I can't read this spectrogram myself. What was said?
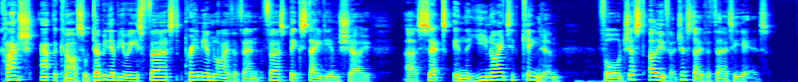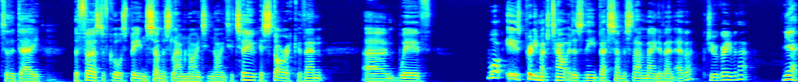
Clash at the Castle, WWE's first premium live event, first big stadium show, uh, set in the United Kingdom for just over just over thirty years to the day. The first, of course, being SummerSlam 1992, historic event um, with what is pretty much touted as the best SummerSlam main event ever. Would you agree with that? Yeah.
